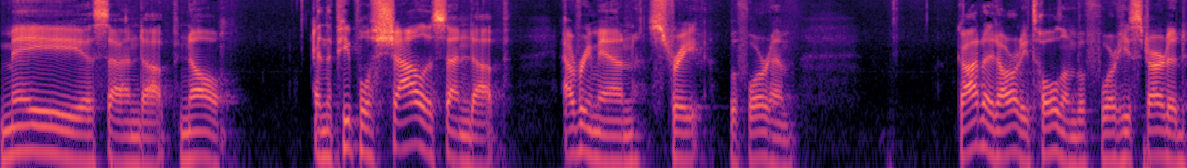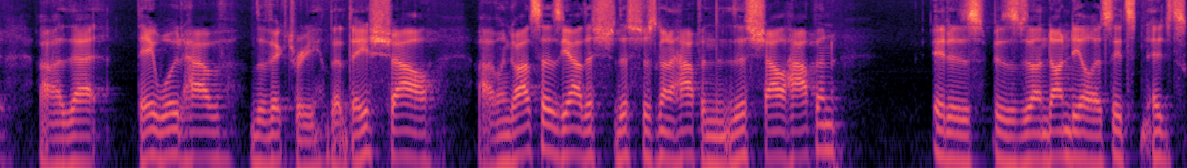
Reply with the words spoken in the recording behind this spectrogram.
may ascend up. No. And the people shall ascend up, every man straight before him. God had already told them before he started uh, that they would have the victory, that they shall. Uh, when God says, "Yeah, this this is going to happen. This shall happen," it is is a done deal. It's it's it's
